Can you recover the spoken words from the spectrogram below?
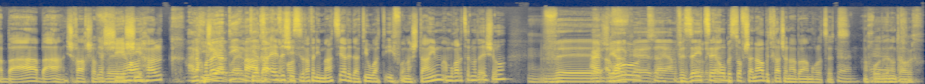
הבאה, הבאה, יש לך עכשיו יש אה. שי-הלק. אנחנו לא יודעים מה תהיה לך איזושהי נכון. סדרת אנימציה, לדעתי וואט איף עונה 2 אמורה לצאת מתישהו, אה, וזה יצא. או בסוף שנה או בתחילת שנה הבאה אמור לצאת. כן. אנחנו עוד אה, אין לנו אנחנו- תאריך.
